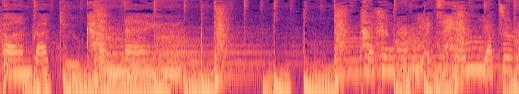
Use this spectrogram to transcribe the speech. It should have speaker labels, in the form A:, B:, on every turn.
A: ความรั
B: กอยู่ข้า
A: งใน ถ้าเธอนั้นอยากจะเห็นอยา
C: ก
D: จะรู้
